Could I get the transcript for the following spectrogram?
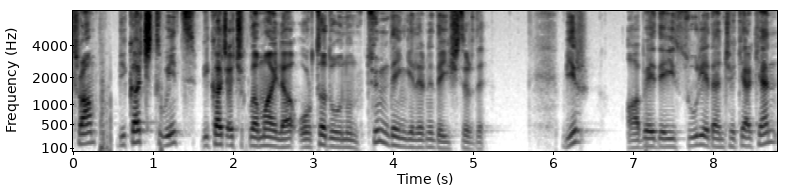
Trump birkaç tweet, birkaç açıklamayla Orta Doğu'nun tüm dengelerini değiştirdi. Bir, ABD'yi Suriye'den çekerken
